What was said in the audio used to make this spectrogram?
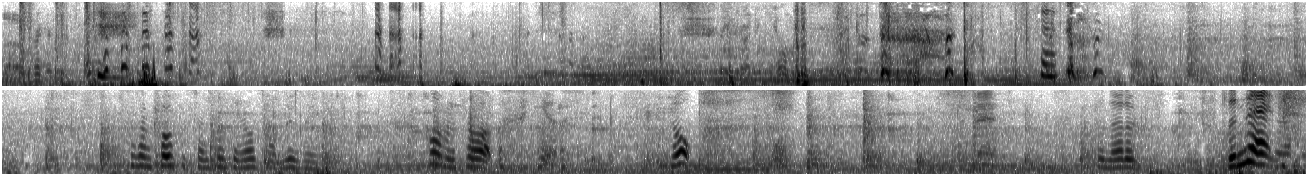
They tried to kill me. It's because I'm focused on something else while moving. Oh, I'm gonna throw up. I can't. Nope. The net of The net.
